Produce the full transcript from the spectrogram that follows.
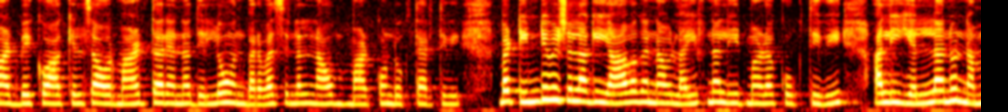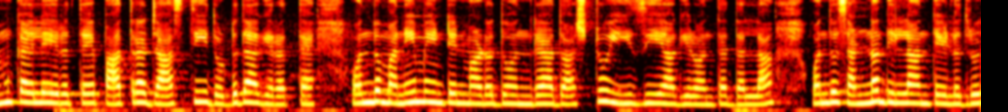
ಮಾಡಬೇಕು, ಆ ಕೆಲಸ ಅವ್ರು ಮಾಡ್ತಾರೆ ಅನ್ನೋದೆಲ್ಲೋ ಒಂದು ಭರವಸೆನಲ್ಲಿ ನಾವು ಮಾಡ್ಕೊಂಡು ಹೋಗ್ತಾ ಇರ್ತೀವಿ. ಬಟ್ ಇಂಡಿವಿಜುವಲ್ ಆಗಿ ಯಾವಾಗ ನಾವು ಲೈಫ್ನ ಲೀಡ್ ಮಾಡೋಕ್ಕೆ ಹೋಗ್ತೀವಿ, ಅಲ್ಲಿ ಎಲ್ಲನೂ ನಮ್ಮ ಕೈಲೇ ಇರುತ್ತೆ, ಪಾತ್ರ ಜಾಸ್ತಿ ದೊಡ್ಡದಾಗಿರುತ್ತೆ. ಒಂದು ಮನೆ ಮೇಂಟೈನ್ ಮಾಡೋದು ಅಂದರೆ ಅದು ಅಷ್ಟು ಈಸಿ ಆಗಿರುವಂಥದ್ದಲ್ಲ ಒಂದು ಸಣ್ಣದಿಲ್ಲ ಅಂತ ಹೇಳಿದ್ರು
